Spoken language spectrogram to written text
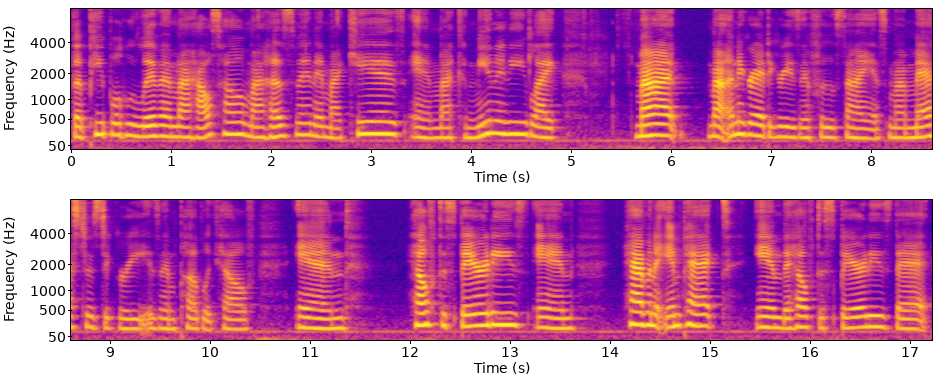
the people who live in my household, my husband and my kids and my community. Like my my undergrad degree is in food science. My master's degree is in public health and health disparities and having an impact in the health disparities that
